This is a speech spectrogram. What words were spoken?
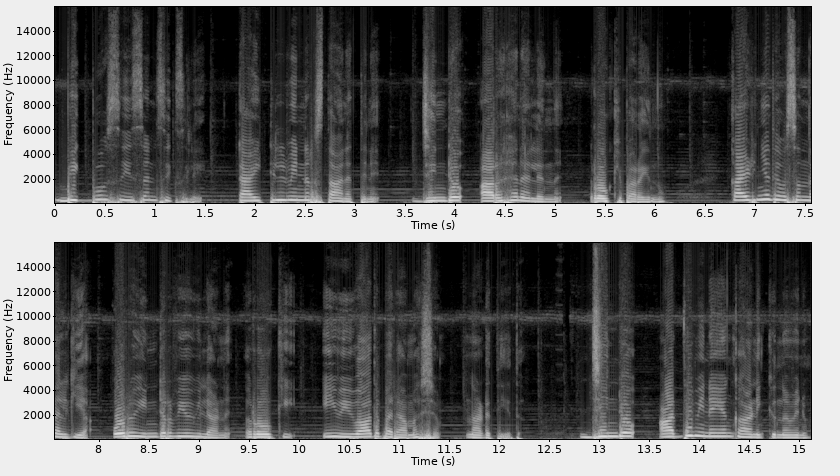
ബിഗ് ബോസ് സീസൺ സിക്സിലെ ടൈറ്റിൽ വിന്നർ സ്ഥാനത്തിന് ജിൻഡോ അർഹനല്ലെന്ന് റോക്കി പറയുന്നു. കഴിഞ്ഞ ദിവസം നൽകിയ ഒരു ഇന്റർവ്യൂവിലാണ് റോക്കി ഈ വിവാദ പരാമർശം നടത്തിയത്. ജിൻഡോ അതിവിനയം കാണിക്കുന്നവനും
